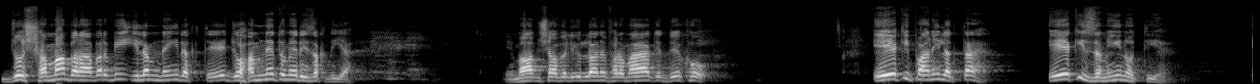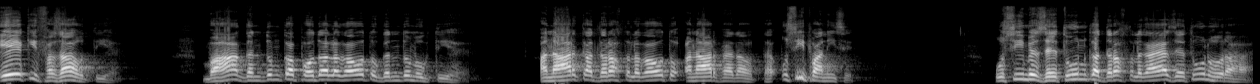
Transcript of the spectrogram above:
جو شمع برابر بھی علم نہیں رکھتے، جو ہم نے تمہیں رزق دیا ہے۔ امام شاہ ولی اللہ نے فرمایا کہ دیکھو، ایک ہی پانی لگتا ہے، ایک ہی زمین ہوتی ہے، ایک ہی فضا ہوتی ہے۔ وہاں گندم کا پودا لگاؤ تو گندم اگتی ہے، انار کا درخت لگاؤ تو انار پیدا ہوتا ہے، اسی پانی سے۔ اسی میں زیتون کا درخت لگایا، زیتون ہو رہا ہے۔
